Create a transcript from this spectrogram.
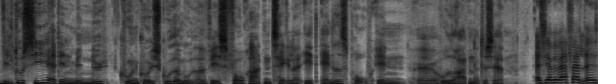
vil du sige, at en menu kunne gå i skud og mudder, hvis forretten taler et andet sprog end øh, hovedretten og desserten? Altså jeg vil i hvert fald øh,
